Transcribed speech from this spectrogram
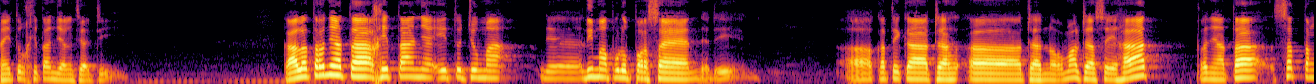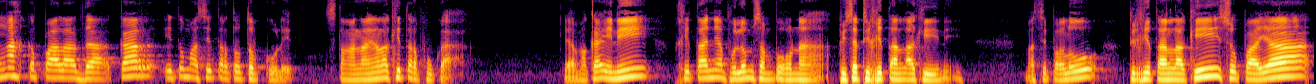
Nah itu khitan yang jadi. Kalau ternyata khitannya itu cuma 50 ya, persen, jadi uh, ketika dah, uh, dah normal, dah sehat, ternyata setengah kepala dakar itu masih tertutup kulit. Setengah lainnya lagi terbuka. Ya maka ini khitannya belum sempurna. Bisa dikhitan lagi ini. Masih perlu dikhitan lagi supaya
